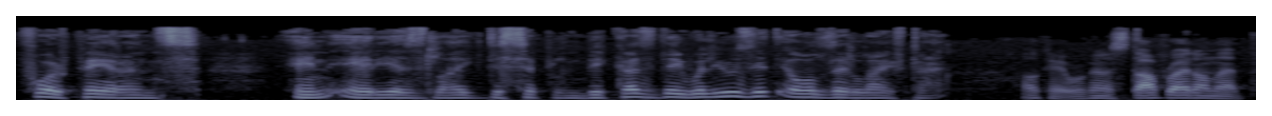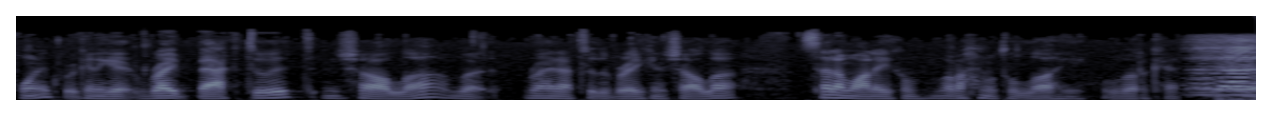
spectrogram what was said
for parents in areas like discipline because they will use it all their lifetime. Okay, we're going to stop right on that point. We're going to get right back to it, inshallah, but right after the break, inshallah. Assalamu alaikum wa rahmatullahi wa barakatuh.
